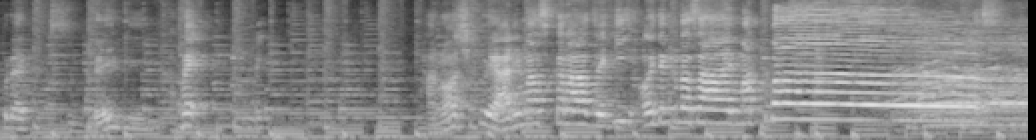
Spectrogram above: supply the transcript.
プレックスベイビーカフェ楽しくやりますからぜひおいでください。待ってます。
